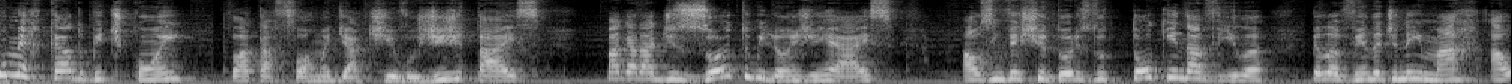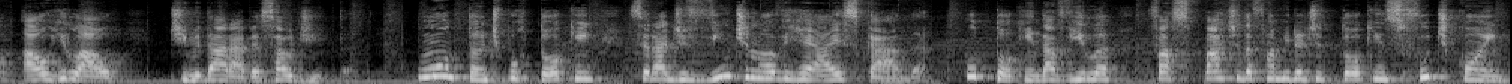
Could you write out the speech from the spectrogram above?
O mercado Bitcoin, plataforma de ativos digitais, pagará 18 milhões de reais aos investidores do token da Vila pela venda de Neymar ao Al Hilal, time da Arábia Saudita. O montante por token será de 29 reais cada. O token da Vila faz parte da família de tokens Footcoin,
